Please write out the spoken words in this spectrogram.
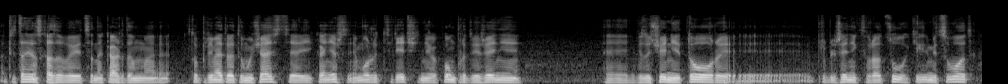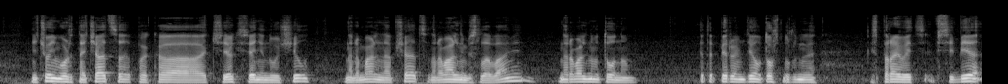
отрицательно сказывается на каждом, э, кто принимает в этом участие, и, конечно, не может речь ни о каком продвижении Э, в изучении Торы, э, приближении к Творцу, каких-то мецвод, ничего не может начаться, пока человек себя не научил нормально общаться, нормальными словами, нормальным тоном. Это первым делом то, что нужно исправить в себе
